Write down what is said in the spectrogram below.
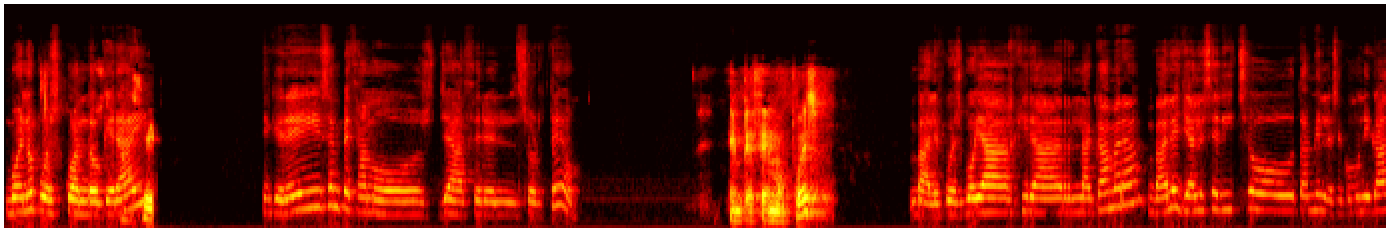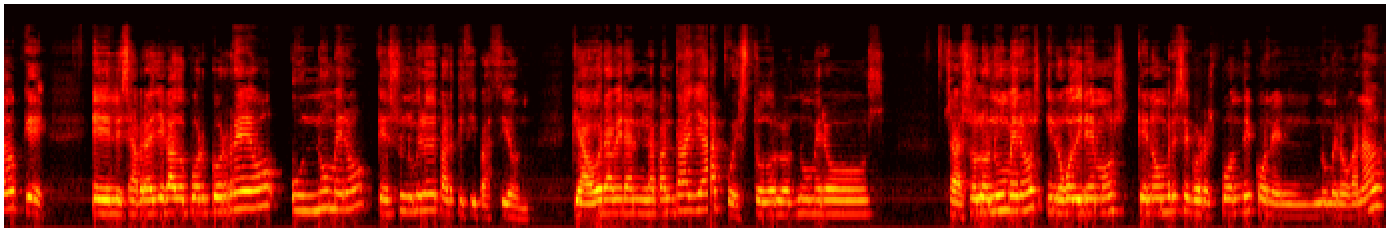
Bueno, pues cuando queráis, Sí. si queréis, empezamos ya a hacer el sorteo. Empecemos, pues. Vale, pues voy a girar la cámara, ¿vale? Ya les he dicho, también les he comunicado que eh, les habrá llegado por correo un número que es su número de participación, que ahora verán en la pantalla pues todos los números, o sea, solo números y luego diremos qué nombre se corresponde con el número ganador.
